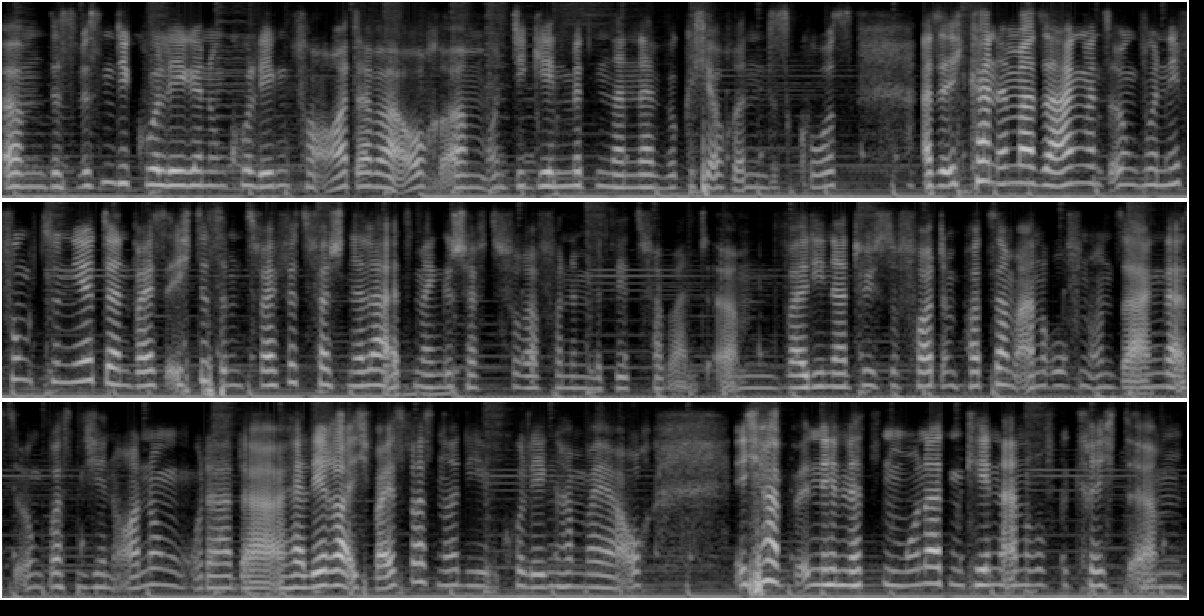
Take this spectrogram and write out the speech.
Ähm, das wissen die Kolleginnen und Kollegen vor Ort aber auch ähm, und die gehen miteinander wirklich auch in den Diskurs. Also ich kann immer sagen, wenn es irgendwo nicht funktioniert, dann weiß ich das im Zweifelsfall schneller als mein Geschäftsführer von einem Mitgliedsverband, ähm, weil die natürlich sofort in Potsdam anrufen und sagen, da ist irgendwas nicht in Ordnung oder da, Herr Lehrer, ich weiß was, ne? die Kollegen haben wir ja auch. Ich habe in den letzten Monaten keinen Anruf gekriegt, ähm,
